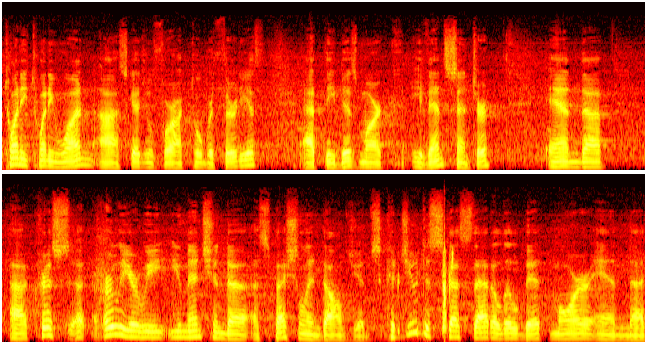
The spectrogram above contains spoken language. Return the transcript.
2021, uh, scheduled for October 30th at the Bismarck Event Center. And uh, uh, Chris, uh, earlier we you mentioned a, a, special indulgence. Could you discuss that a little bit more and uh,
